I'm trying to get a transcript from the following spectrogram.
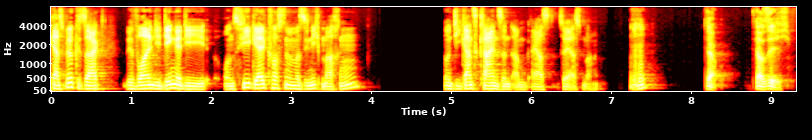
Ganz blöd gesagt, wir wollen die Dinge, die uns viel Geld kosten, wenn wir sie nicht machen, und die ganz klein sind, am erst, zuerst machen. Mhm. Ja, ja, sehe ich.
